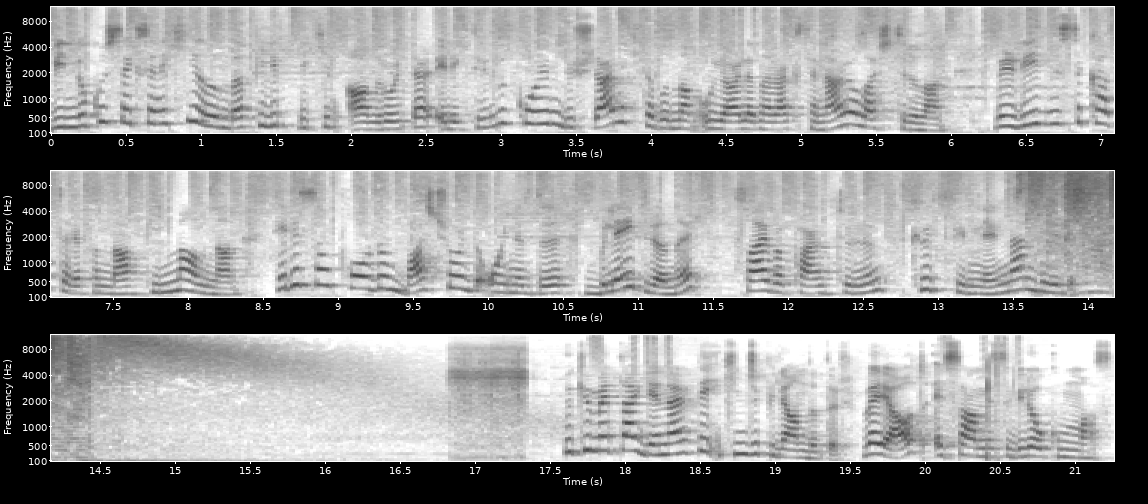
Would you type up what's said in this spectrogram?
1982 yılında Philip Dick'in Androidler Elektrikli Koyun Düşler mi kitabından uyarlanarak senaryolaştırılan ve Ridley Scott tarafından filme alınan Harrison Ford'un başrolde oynadığı Blade Runner, Cyberpunk türünün kült filmlerinden biridir. Hükümetler genellikle ikinci plandadır veyahut esamesi bile okunmaz.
